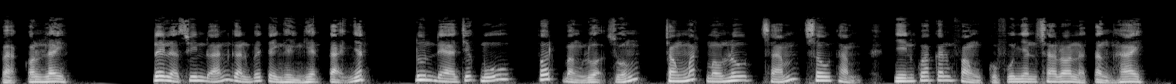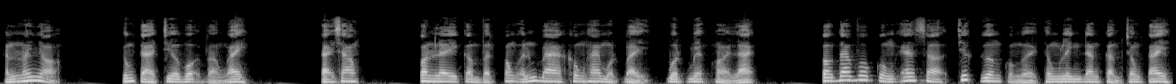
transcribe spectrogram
và con Lây. Đây là suy đoán gần với tình hình hiện tại nhất. Đun đè chiếc mũ, phớt bằng lụa xuống, trong mắt màu nâu xám, sâu thẳm, nhìn qua căn phòng của phu nhân Saron là tầng 2. Hắn nói nhỏ, chúng ta chưa vội vào ngay. Tại sao? Con lây cầm vật phong ấn 30217, buột miệng hỏi lại. Cậu ta vô cùng e sợ chiếc gương của người thông linh đang cầm trong tay,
